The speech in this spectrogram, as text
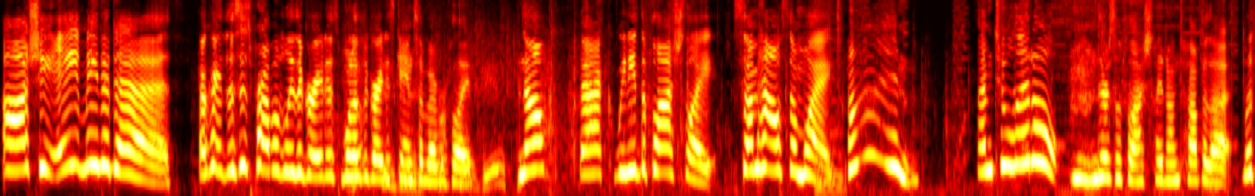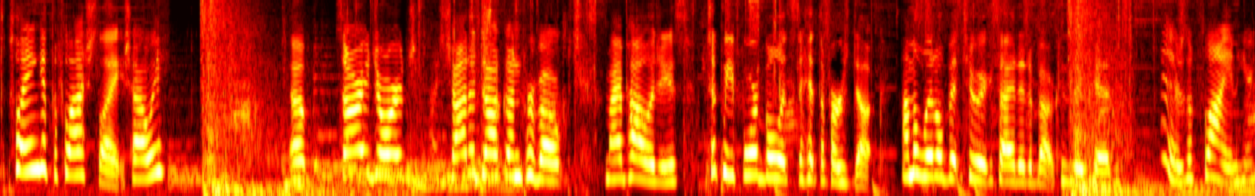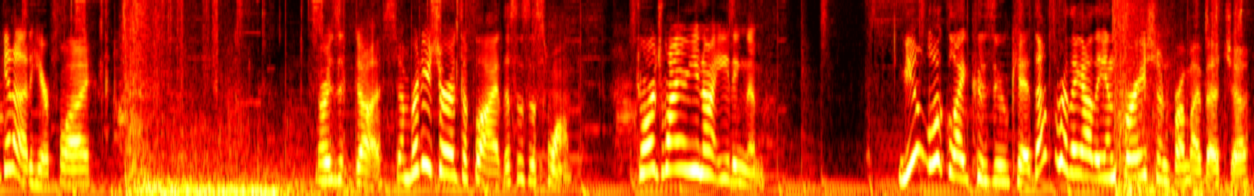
Aw, she ate me to death. Okay, this is probably the greatest, one of the greatest games I've ever played. Nope. Back. We need the flashlight. Somehow, some way. Come on. I'm too little. There's a flashlight on top of that. Let's play and get the flashlight, shall we? Oh, sorry, George. I shot a duck unprovoked. My apologies. Took me four bullets to hit the first duck. I'm a little bit too excited about Kazoo Kid. Hey, there's a fly in here. Get out of here, fly. Or is it dust? I'm pretty sure it's a fly. This is a swamp. George, why are you not eating them? You look like Kazoo Kid. That's where they got the inspiration from, I betcha.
